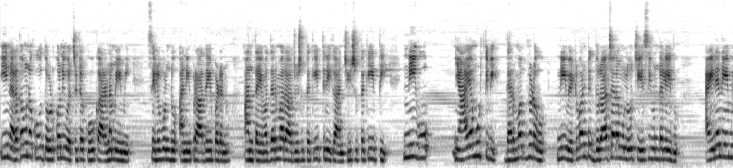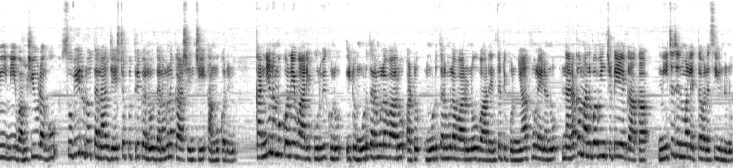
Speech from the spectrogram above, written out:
ఈ నరకమునకు తోడుకొని వచ్చుటకు కారణమేమి? సెలవుండు అని ప్రాధేయపడను. అంత యమధర్మరాజు శుతకీర్తిని గాంచి శృతకీర్తి నీవు న్యాయమూర్తివి ధర్మజ్ఞుడవు. నీవెటువంటి దురాచారములు చేసి ఉండలేదు. అయిననేమి నీ వంశీయుడగు సువీరుడు తన జ్యేష్ఠపుత్రికను ధనమున కాశించి అమ్ముకొనెను. కన్యనమ్ముకొనే వారి పూర్వీకులు ఇటు మూడు తరముల వారు అటు మూడు తరముల వారును వారెంతటి పుణ్యాత్ములైనను నరకం అనుభవించుటే గాక నీచ జన్మలెత్తవలసి ఉండును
